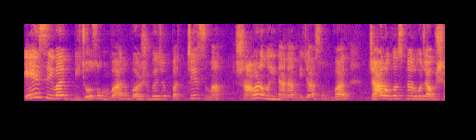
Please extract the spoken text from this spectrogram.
એ સિવાય બીજો સોમવાર વર્ષ બે હજાર પચીસમાં શ્રાવણ મહિનાના બીજા સોમવાર, ચાર ઓગસ્ટના રોજ આવશે.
